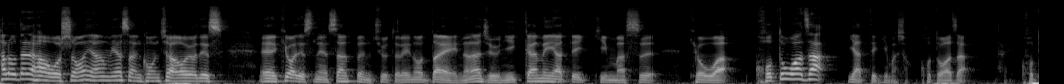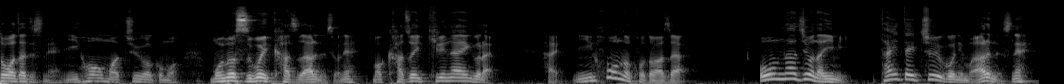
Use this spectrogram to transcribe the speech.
Hello，大家好，我是王洋。皆さん、こんにちは、およです、えー。今日はですね、3分中トレの第72回目やっていきます。今日はことわざやっていきましょう。ことわざ。はい、ことわざですね。日本も中国もものすごい数あるんですよね。もう数えきれないぐらい。はい、日本のことわざ、同じような意味、大体中国にもあるんですね。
